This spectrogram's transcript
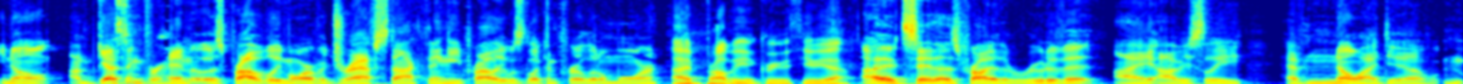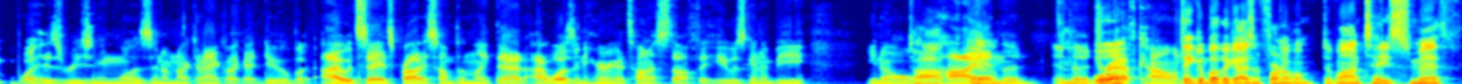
you know, I'm guessing for him it was probably more of a draft stock thing. He probably was looking for a little more. I'd probably agree with you. Yeah. I would say that was probably the root of it. I obviously have no idea what his reasoning was, and I'm not gonna act like I do. But I would say it's probably something like that. I wasn't hearing a ton of stuff that he was gonna be, you know, Top, high yeah. in the in the Well, draft count. Think about the guys in front of him: DeVonta Smith.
